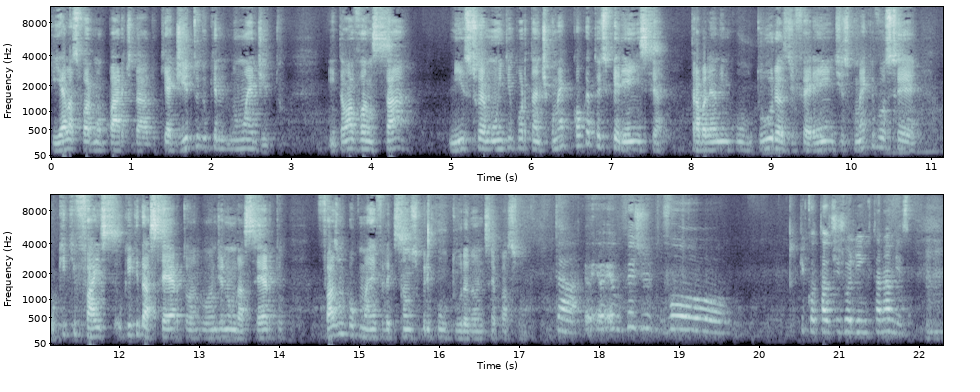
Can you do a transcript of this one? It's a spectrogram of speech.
E elas formam parte da, do que é dito e do que não é dito. Então avançar nisso é muito importante. Como é, qual é a tua experiência trabalhando em culturas diferentes? Como é que você, o que que faz, o que que dá certo, onde não dá certo? Faz um pouco uma reflexão sobre cultura de onde você passou. Tá, eu, eu vejo, vou picotar o tijolinho que está na mesa. Uhum.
